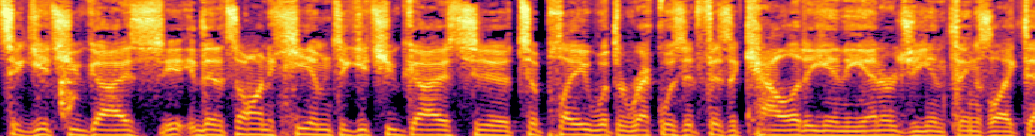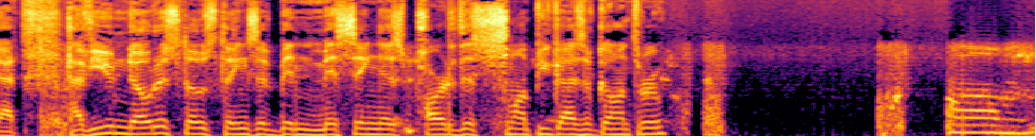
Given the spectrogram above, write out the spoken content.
to get you guys, that it's on him to get you guys to, to play with the requisite physicality and the energy and things like that. Have you noticed those things have been missing as part of this slump you guys have gone through? Um,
